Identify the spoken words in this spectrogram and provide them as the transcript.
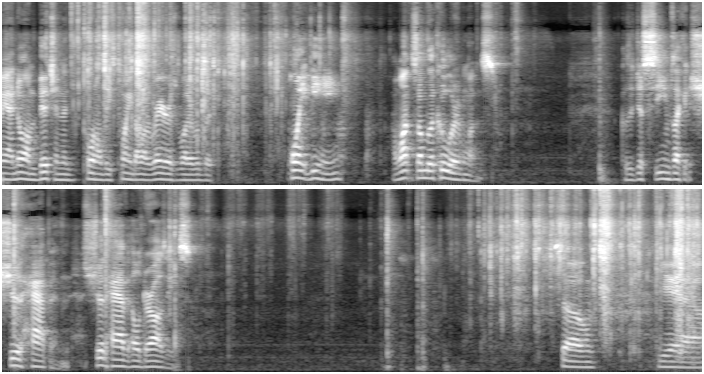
I mean, I know I'm bitching and pulling all these $20 rares, whatever, but point being, I want some of the cooler ones. Because it just seems like it should happen. Should have Eldrazi's. So, yeah.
